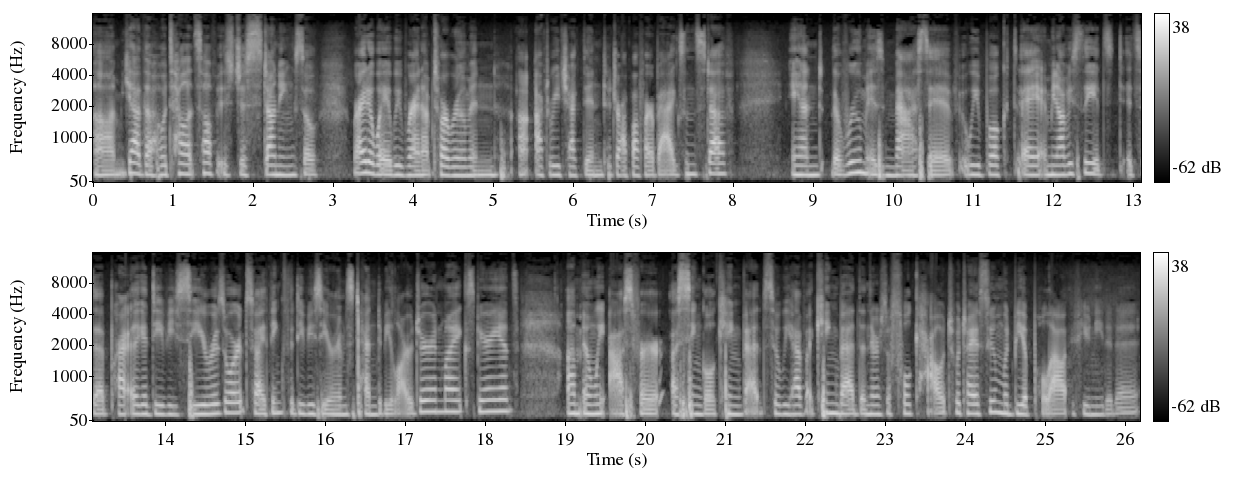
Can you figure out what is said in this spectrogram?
um, yeah, the hotel itself is just stunning. So, right away, we ran up to our room and uh, after we checked in to drop off our bags and stuff and the room is massive. We booked a I mean obviously it's it's a like a DVC resort, so I think the DVC rooms tend to be larger in my experience. Um, and we asked for a single king bed. So we have a king bed, then there's a full couch, which I assume would be a pull out if you needed it.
